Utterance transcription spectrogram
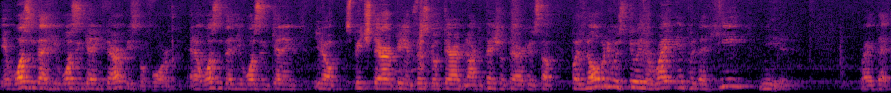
it wasn't that he wasn't getting therapies before, and it wasn't that he wasn't getting, you know, speech therapy and physical therapy and occupational therapy and stuff, but nobody was doing the right input that he needed. Right? That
